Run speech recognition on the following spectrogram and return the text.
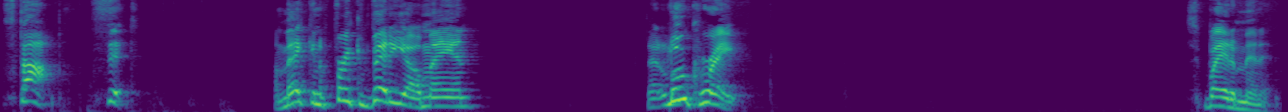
Stop! Sit! I'm making a freaking video, man! That loot crate! Just wait a minute.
